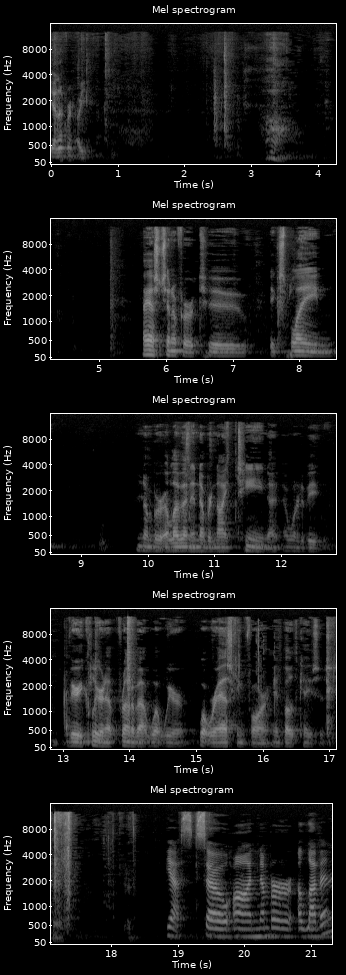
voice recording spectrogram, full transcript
Jennifer, are you? I asked Jennifer to explain number 11 and number 19. I, I wanted to be very clear and upfront about what we're, what we're asking for in both cases. So, Yes, so on number 11,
